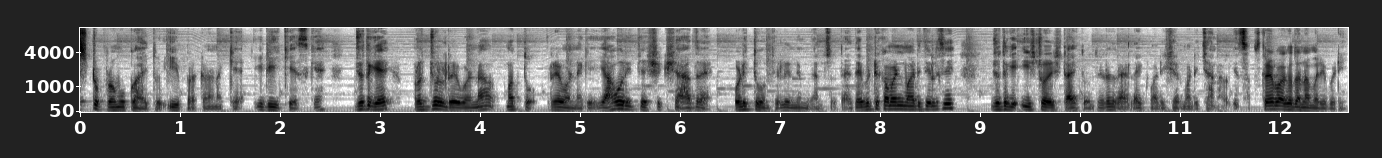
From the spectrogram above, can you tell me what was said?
ಎಷ್ಟು ಪ್ರಮುಖ ಆಯಿತು ಈ ಪ್ರಕರಣಕ್ಕೆ, ಇಡೀ ಕೇಸ್ಗೆ? ಜೊತೆಗೆ ಪ್ರಜ್ವಲ್ ರೇವಣ್ಣ ಮತ್ತು ರೇವಣ್ಣಗೆ ಯಾವ ರೀತಿಯ ಶಿಕ್ಷೆ ಆದರೆ ಒಳಿತು ಅಂತೇಳಿ ನಿಮ್ಗೆ ಅನಿಸುತ್ತೆ ದಯವಿಟ್ಟು ಕಮೆಂಟ್ ಮಾಡಿ ತಿಳಿಸಿ. ಜೊತೆಗೆ ಈ ಸ್ಟೋರಿ ಇಷ್ಟ ಆಯಿತು ಅಂತ ಹೇಳಿದ್ರೆ ಲೈಕ್ ಮಾಡಿ, ಶೇರ್ ಮಾಡಿ, ಚಾನಲ್ಗೆ ಸಬ್ಸ್ಕ್ರೈಬ್ ಆಗೋದನ್ನು ಮರಿಬೇಡಿ.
